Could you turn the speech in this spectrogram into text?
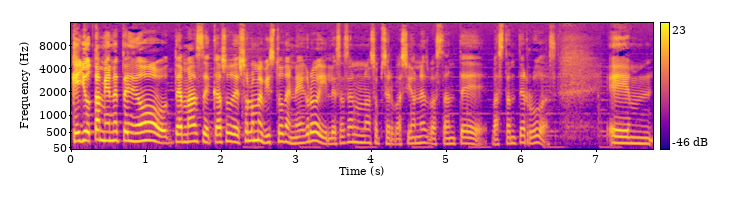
que yo también he tenido temas de caso de solo me he visto de negro y les hacen unas observaciones bastante, bastante rudas. Em,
